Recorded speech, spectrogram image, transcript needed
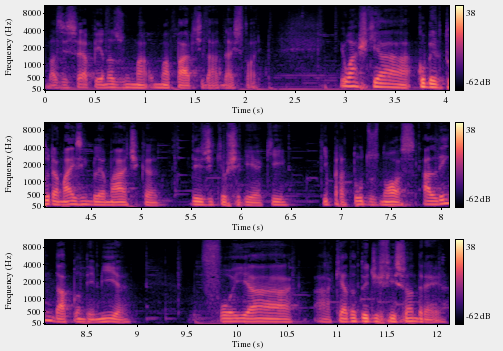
mas isso é apenas uma, uma parte da, da história. Eu acho que a cobertura mais emblemática desde que eu cheguei aqui, e para todos nós, além da pandemia, foi a, a queda do edifício Andréa.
